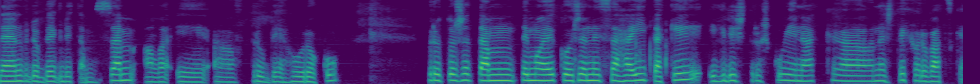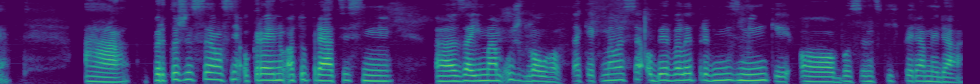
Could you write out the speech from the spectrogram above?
nejen v době, kdy tam jsem, ale i v průběhu roku. Protože tam ty moje kořeny sahají taky, i když trošku jinak než ty chorvatské. A protože se vlastně o krajinu a tu práci s ní zajímám už dlouho, tak jakmile se objevily první zmínky o bosenských pyramidách,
